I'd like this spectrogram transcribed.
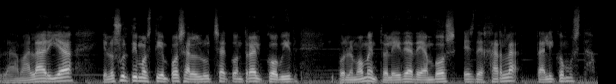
la malaria y en los últimos tiempos a la lucha contra el COVID y por el momento la idea de ambos es dejarla tal y como está.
